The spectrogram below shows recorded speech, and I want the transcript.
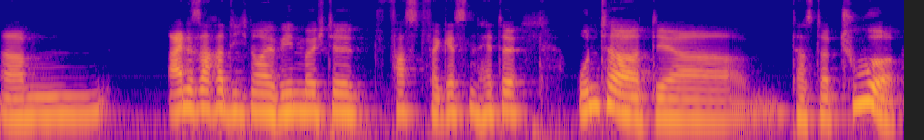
Ähm, eine Sache, die ich noch erwähnen möchte, fast vergessen hätte, unter der Tastatur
